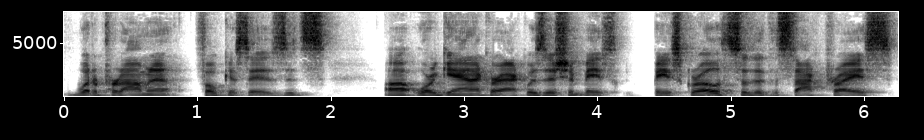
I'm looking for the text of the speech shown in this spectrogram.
what a predominant focus is. It's uh, organic or acquisition based based growth, so that the stock price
